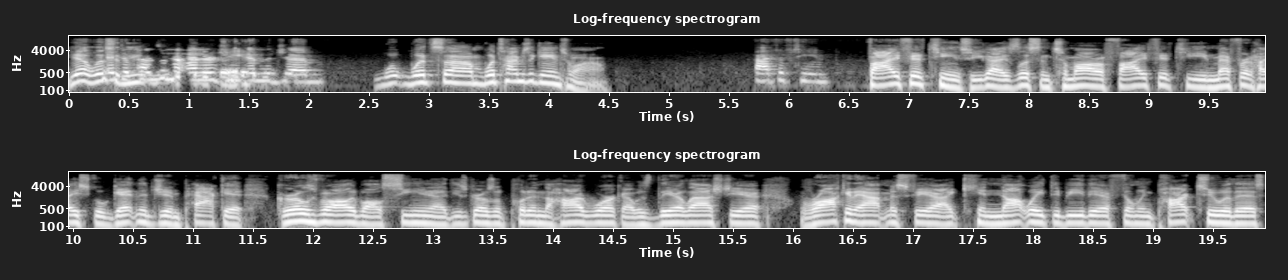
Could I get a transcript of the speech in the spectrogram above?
Yeah, listen. It depends on the energy in the gym. What, what's um what time's the game tomorrow? Five fifteen. 515. So you guys listen tomorrow, 515, Medford High School, get in the gym, pack it. Girls volleyball senior night. These girls have put in the hard work. I was there last year rocking atmosphere. I cannot wait to be there filming part two of this.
